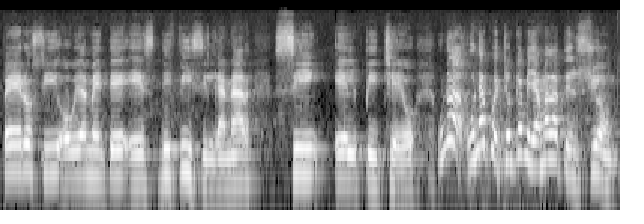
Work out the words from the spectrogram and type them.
pero sí, obviamente es difícil ganar sin el picheo. Una, una cuestión que me llama la atención,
